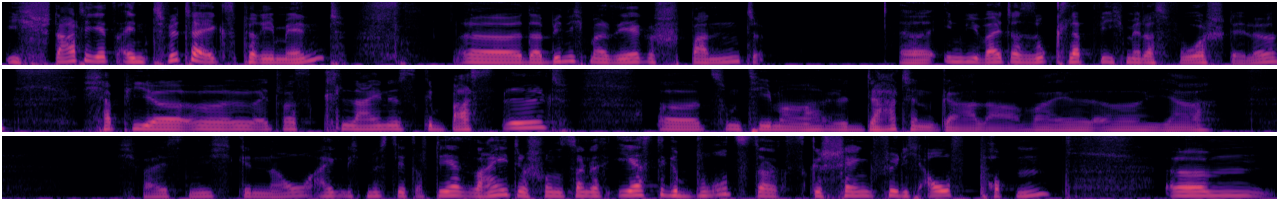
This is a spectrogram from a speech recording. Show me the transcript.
Ich starte jetzt ein Twitter-Experiment. Äh, da bin ich mal sehr gespannt, inwieweit das so klappt, wie ich mir das vorstelle. Ich habe hier äh, etwas Kleines gebastelt äh, zum Thema äh, Datengala, weil äh, ja, ich weiß nicht genau, eigentlich müsste jetzt auf der Seite schon sozusagen das erste Geburtstagsgeschenk für dich aufpoppen. Ähm,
